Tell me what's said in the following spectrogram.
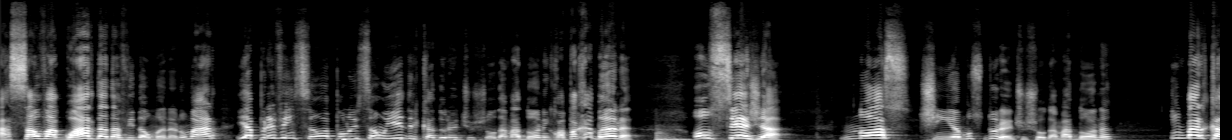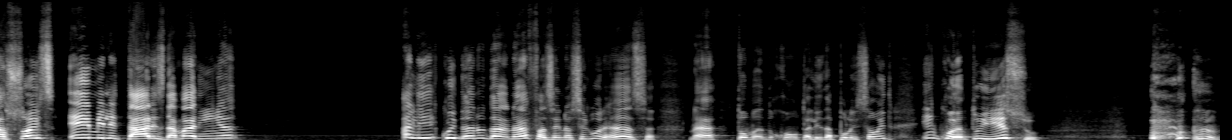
a salvaguarda da vida humana no mar e a prevenção à poluição hídrica durante o show da Madonna em Copacabana. Ou seja, nós tínhamos, durante o show da Madonna, embarcações e militares da Marinha ali cuidando da, né, fazendo a segurança, né, tomando conta ali da poluição hídrica. Enquanto isso,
